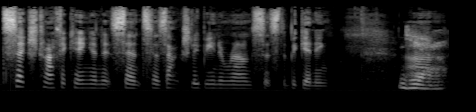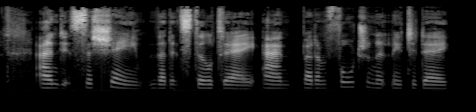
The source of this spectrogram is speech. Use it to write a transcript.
sex trafficking, in its sense, has actually been around since the beginning. yeah Um, and it's a shame that it's still today. And but unfortunately today,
